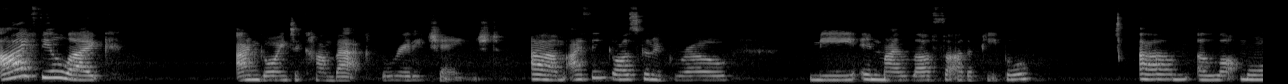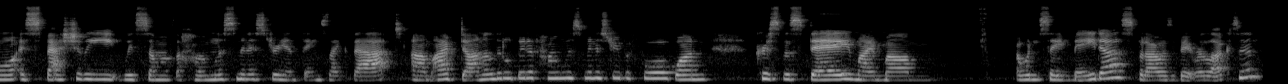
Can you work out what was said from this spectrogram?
I feel like I'm going to come back really changed. Um, I think God's going to grow me in my love for other people um, a lot more, especially with some of the homeless ministry and things like that. Um, I've done a little bit of homeless ministry before. One Christmas day, my mum, I wouldn't say made us, but I was a bit reluctant.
